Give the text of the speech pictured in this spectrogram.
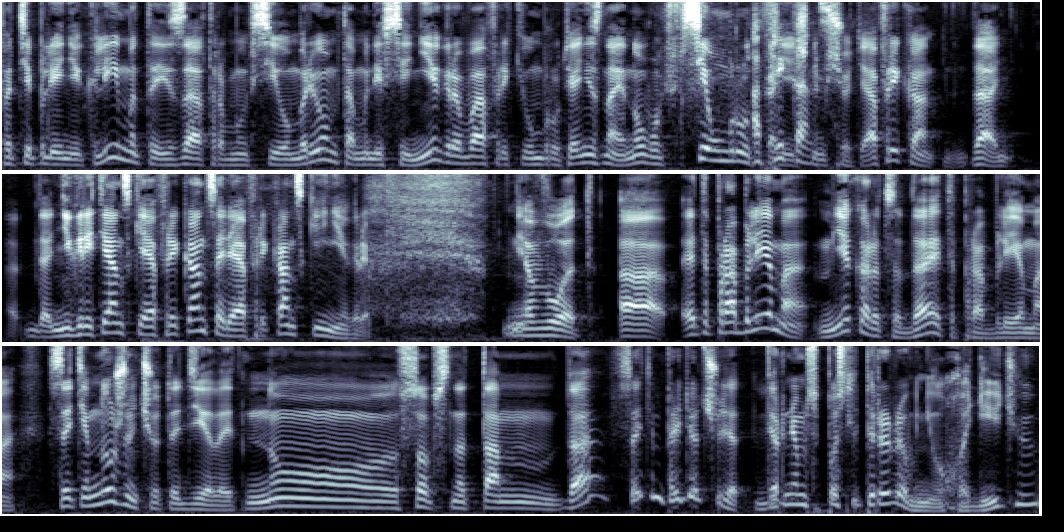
потепление климата, и завтра мы все умрем, там, или все негры в Африке умрут. Я не знаю, но все умрут африканцы. в конечном счете. Африкан, да, да, негритянские африканцы или африканские негры. Вот. А это проблема? Мне кажется, да, это проблема. С этим нужно что-то делать, но, собственно, там, да, с этим придется что-то. Вернемся после перерыва, не уходите.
